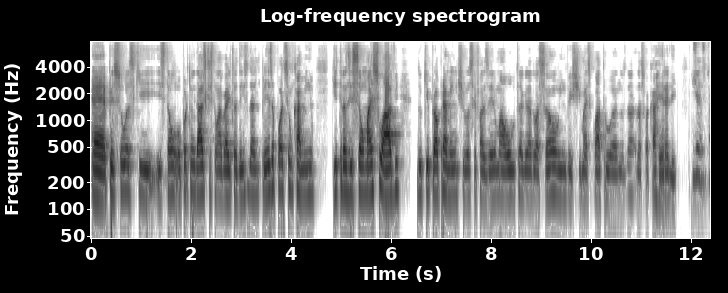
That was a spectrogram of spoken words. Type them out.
é, pessoas que estão, oportunidades que estão abertas dentro da empresa, pode ser um caminho de transição mais suave do que propriamente você fazer uma outra graduação e investir mais quatro anos da, da sua carreira ali. Justo.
